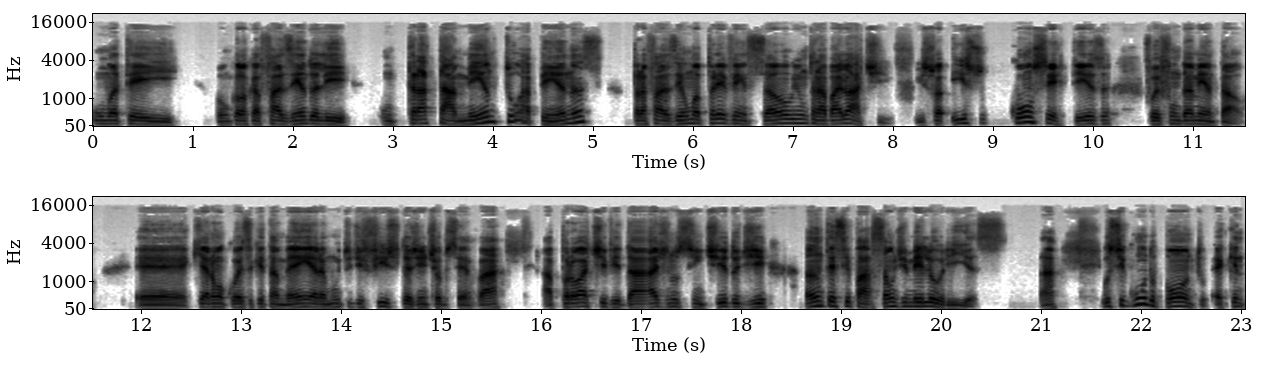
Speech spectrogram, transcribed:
uma TI, vamos colocar, fazendo ali um tratamento apenas para fazer uma prevenção e um trabalho ativo. Isso, isso com certeza foi fundamental é, que era uma coisa que também era muito difícil da gente observar, a proatividade no sentido de antecipação de melhorias. Tá? O segundo ponto é que,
